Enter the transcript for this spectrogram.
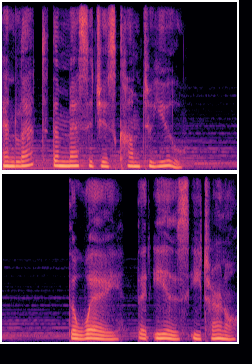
and let the messages come to you the way that is eternal.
